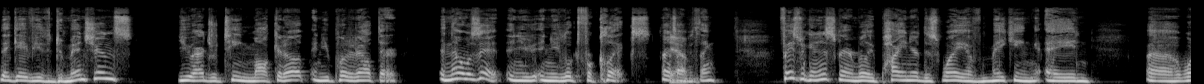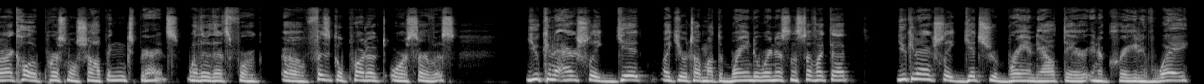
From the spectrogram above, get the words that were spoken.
They gave you the dimensions, you had your team mock it up and you put it out there. And that was it. And you and you looked for clicks, that Yeah. type of thing. Facebook and Instagram really pioneered this way of making a uh, what I call a personal shopping experience, whether that's for a physical product or a service. You can actually get, like you were talking about the brand awareness and stuff like that. You can actually get your brand out there in a creative way.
